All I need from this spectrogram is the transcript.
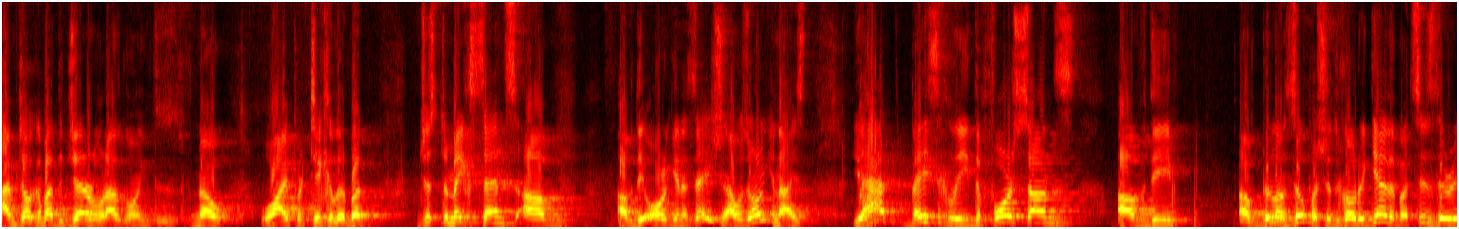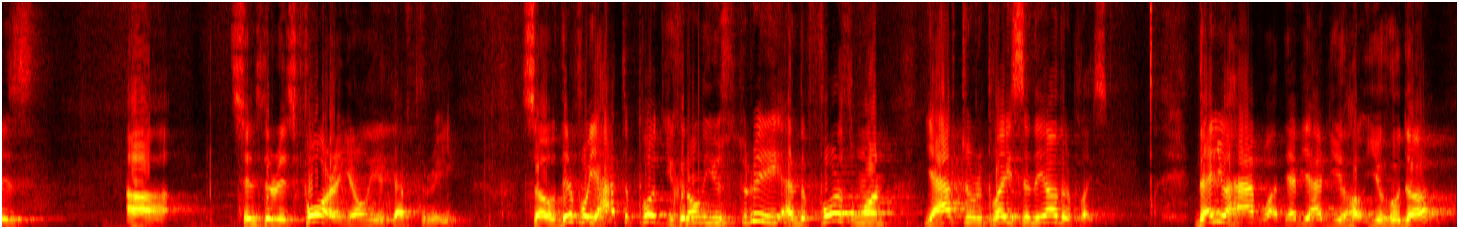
I'm talking about the general without going to know why particular. But just to make sense of of the organization, I was organized. You had basically the four sons of the of Bill and Zilpah should go together, but since there is uh, since there is four and you only have three, so therefore you had to put you can only use three, and the fourth one you have to replace in the other place. Then you have what? Then you had Yehuda,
